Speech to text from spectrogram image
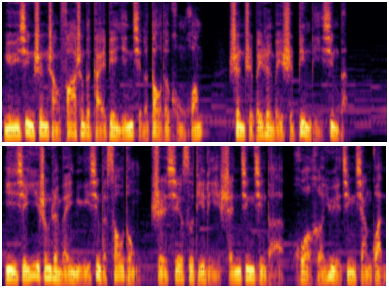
女性身上发生的改变引起了道德恐慌，甚至被认为是病理性的。一些医生认为女性的骚动是歇斯底里、神经性的，或和月经相关。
